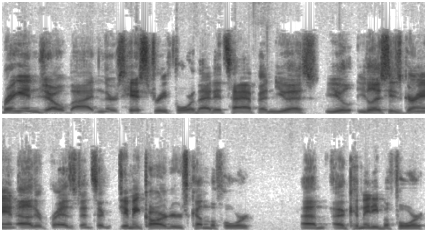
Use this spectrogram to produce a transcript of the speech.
Bring in Joe Biden. There's history for that. It's happened. U.S. Ulysses Grant, other presidents, Jimmy Carter's come before um, a committee before.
